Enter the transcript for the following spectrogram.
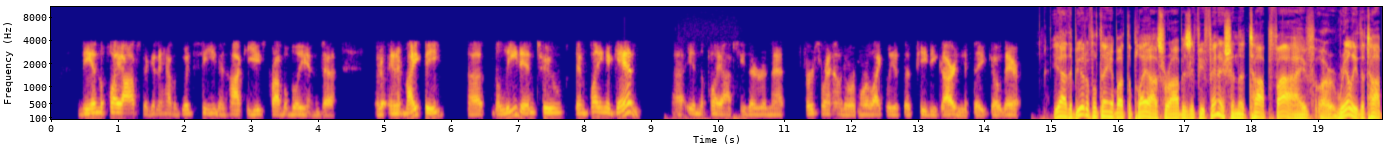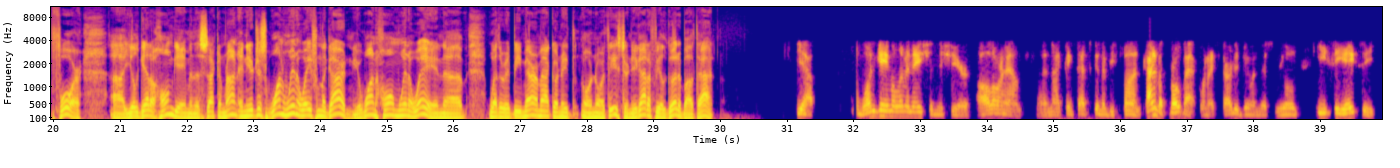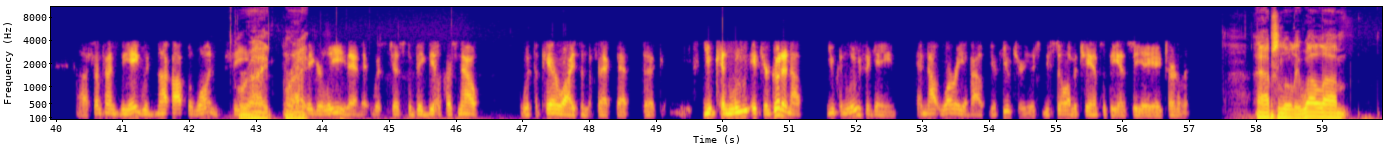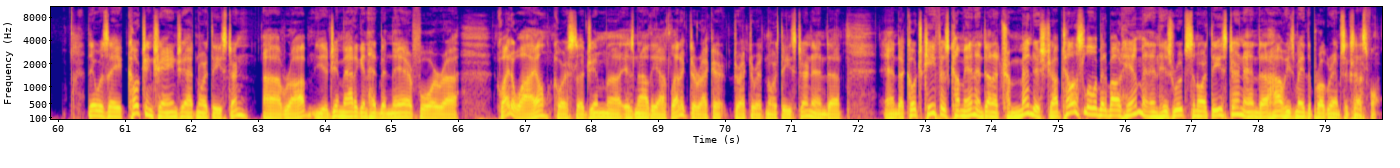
be in the playoffs. They're going to have a good seed in Hockey East probably, and uh, and it might be uh, the lead into them playing again uh, in the playoffs, either in that first round or more likely at the TD Garden if they go there. Yeah, the beautiful thing about the playoffs, Rob, is if you finish in the top five, or really the top four, uh, you'll get a home game in the second round, and you're just one win away from the Garden. You're one home win away, and uh, whether it be Merrimack or, or Northeastern, you got to feel good about that. Yeah, one game elimination this year all around, and I think that's going to be fun. Kind of a throwback when I started doing this, the old ECAC. Uh, sometimes the eight would knock off the one seed, right, right, bigger lead, and it was just a big deal. Of course, now with the pairwise and the fact that uh, you can lose if you're good enough, you can lose a game and not worry about your future. You, you still have a chance at the NCAA tournament. Absolutely. Well, um, there was a coaching change at Northeastern, uh, Rob. Jim Madigan had been there for uh, quite a while. Of course, uh, Jim uh, is now the athletic director director at Northeastern, and uh, and uh, Coach Keefe has come in and done a tremendous job. Tell us a little bit about him and his roots to Northeastern and how he's made the program successful.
